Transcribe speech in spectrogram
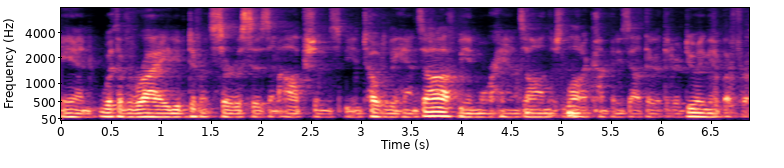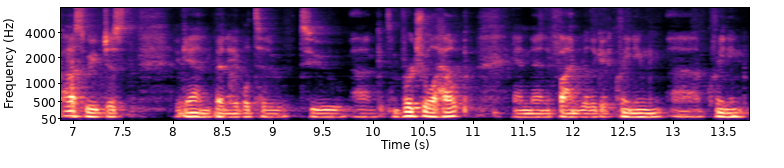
and with a variety of different services and options, being totally hands off, being more hands on. There's a lot of companies out there that are doing it, but for us, we've just again been able to to um, get some virtual help and then find really good cleaning uh, cleaning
